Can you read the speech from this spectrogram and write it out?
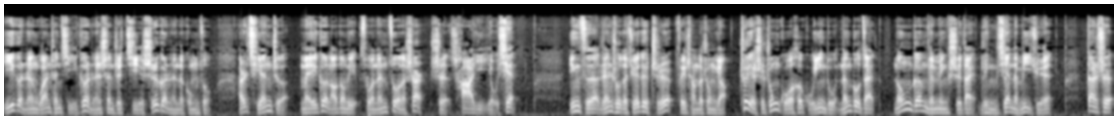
一个人完成几个人甚至几十个人的工作，而前者每个劳动力所能做的事儿是差异有限。因此，人数的绝对值非常的重要，这也是中国和古印度能够在农耕文明时代领先的秘诀。但是，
